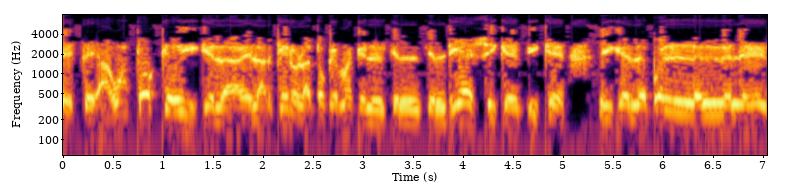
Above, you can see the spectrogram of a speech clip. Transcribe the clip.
este, a un toque y que el arquero la toque más que el, que el, que el 10 y que, y que, y que después, el,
